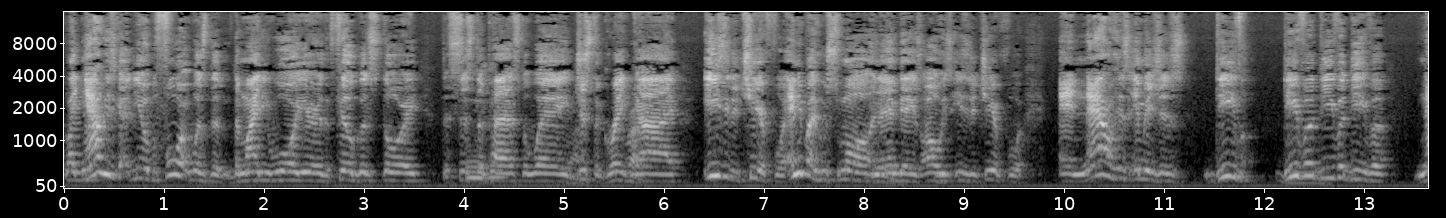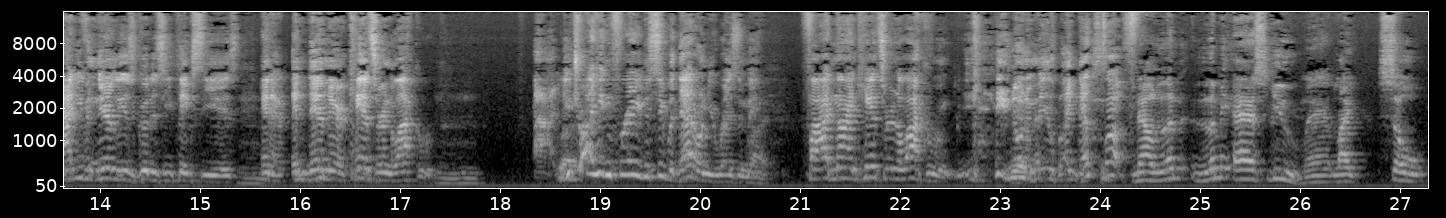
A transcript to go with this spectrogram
Like now he's got you know before it was the the mighty warrior, the feel good story, the sister mm-hmm. passed away, just a great Right. guy, easy to cheer for. Anybody who's small in the NBA is always easy to cheer for. And now his image is diva, diva, diva, diva. Not even nearly as good as he thinks he is, mm-hmm. and and then they're a cancer in the locker room. Uh, You try hitting free agency with that on your resume. Right. Five nine cancer in the locker room. you know what I mean? Like that's tough. Now let me let me ask you, man. Like so,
